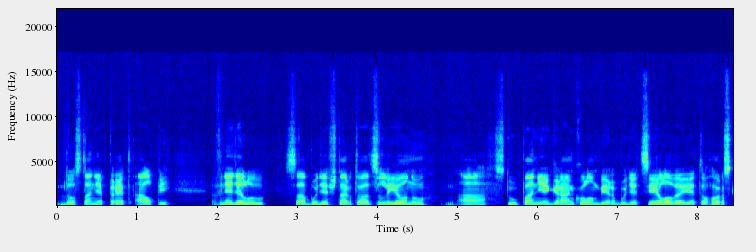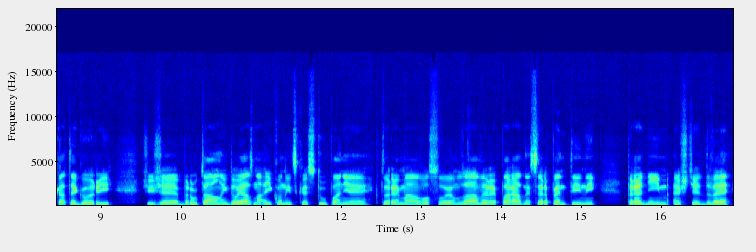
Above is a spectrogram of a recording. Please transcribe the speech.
dostane pred Alpy. V nedelu sa bude štartovať z Lyonu a stúpanie Grand Colombier bude cieľové, je to horsk kategórii, čiže brutálny dojazd na ikonické stúpanie, ktoré má vo svojom závere parádne serpentíny, pred ním ešte dve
